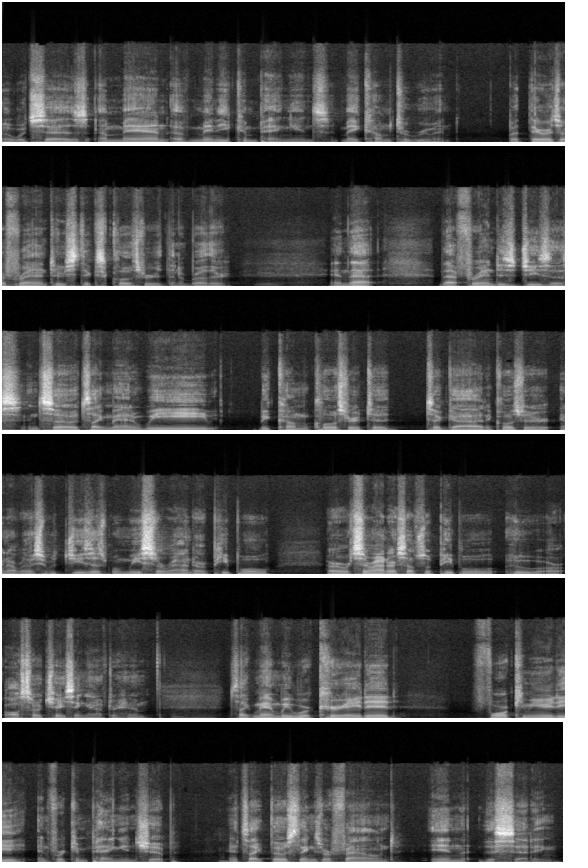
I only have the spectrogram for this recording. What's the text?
uh, which says, A man of many companions may come to ruin, but there is a friend who sticks closer than a brother. Mm. And that, that friend is Jesus. And so it's like, man, we become closer to to God and closer in our relationship with Jesus when we surround our people or surround ourselves with people who are also chasing after Him. Mm-hmm. It's like, man, we were created for community and for companionship. Mm-hmm. It's like those things are found in this setting.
